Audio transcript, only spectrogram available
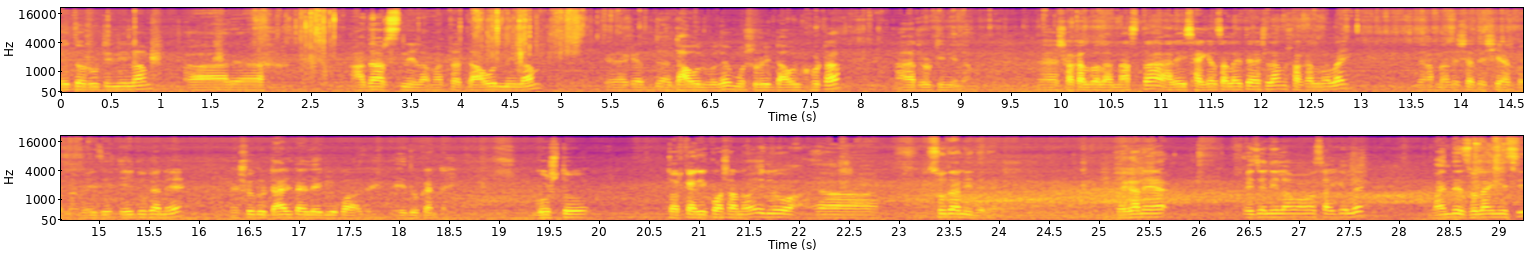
এই তো রুটি নিলাম, আর আদার্স নিলাম, অর্থাৎ ডাউল নিলাম। এটাকে ডাউল বলে, মুসুরির ডাউল ঘোটা আর রুটি নিলাম। সকালবেলার নাস্তা আর এই সাইকেল চালাইতে আসলাম সকালবেলায়। যে আপনাদের সাথে শেয়ার করলাম। এই যে, এই দোকানে শুধু ডাল টাইল এগুলো পাওয়া যায়, এই দোকানটায়। গোস্ত, তরকারি কষানো, এগুলো সুদানি দেবে। এখানে এই যে নিলাম আমার সাইকেলে, বাইন্দে ঝোলাই নিছি।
